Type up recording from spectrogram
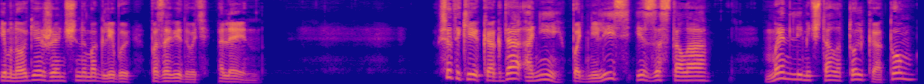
и многие женщины могли бы позавидовать Элейн. Все-таки, когда они поднялись из-за стола, Мэнли мечтала только о том,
